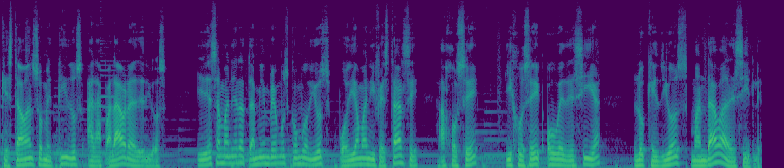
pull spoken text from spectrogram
que estaban sometidos a la palabra de Dios. Y de esa manera también vemos cómo Dios podía manifestarse a José y José obedecía lo que Dios mandaba decirle.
